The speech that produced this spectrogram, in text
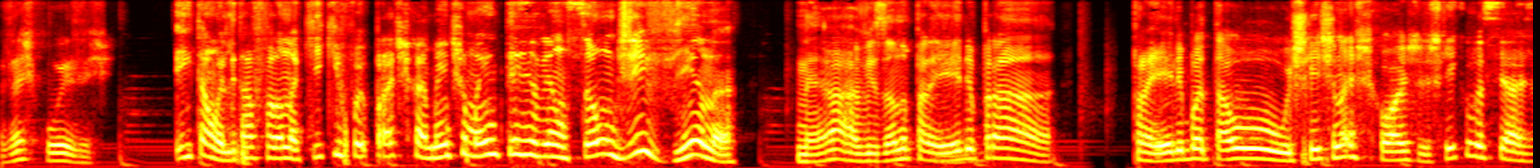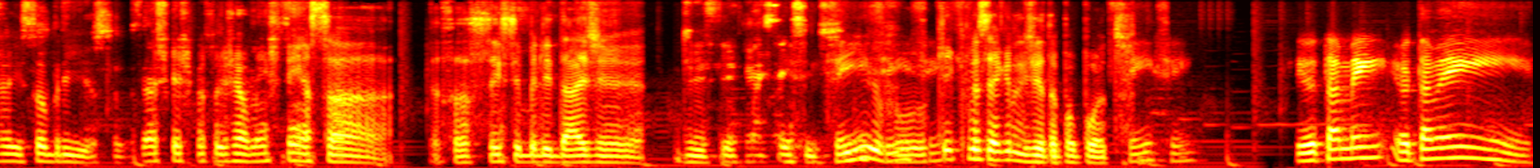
Essas coisas. Então, ele tá falando aqui que foi praticamente uma intervenção divina, né? Avisando pra ele pra, pra ele botar o skate nas costas. O que, que você acha aí sobre isso? Você acha que as pessoas realmente têm essa, essa sensibilidade de ser mais sensitivo? Sim, sim, sim. O que, que você acredita, Popoto? Sim, sim. Eu também, eu também,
